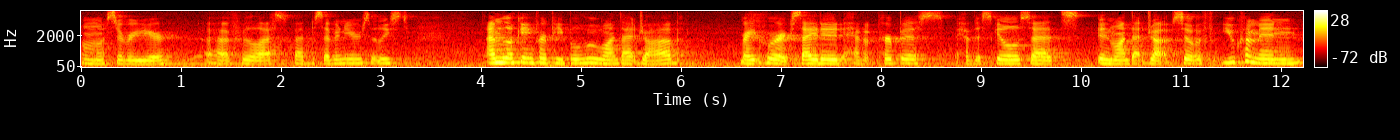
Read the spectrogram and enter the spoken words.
almost every year uh, for the last five to seven years at least, I'm looking for people who want that job, right? Who are excited, have a purpose, have the skill sets, and want that job. So if you come in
